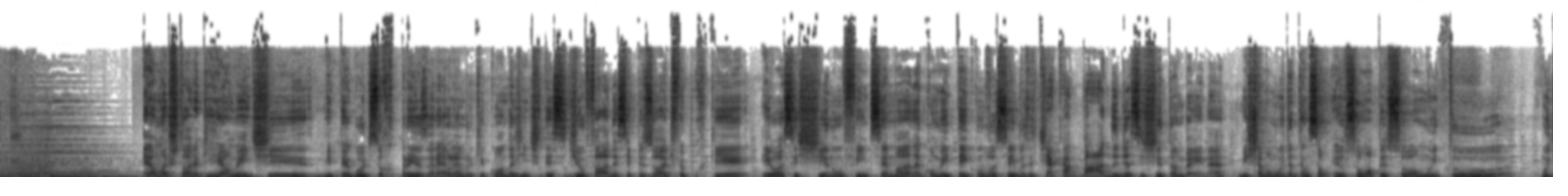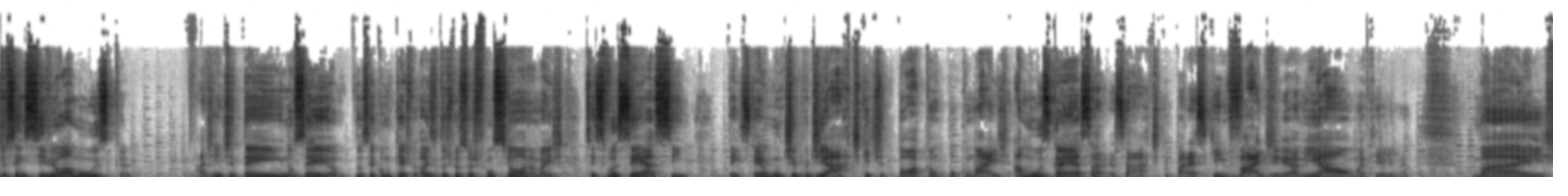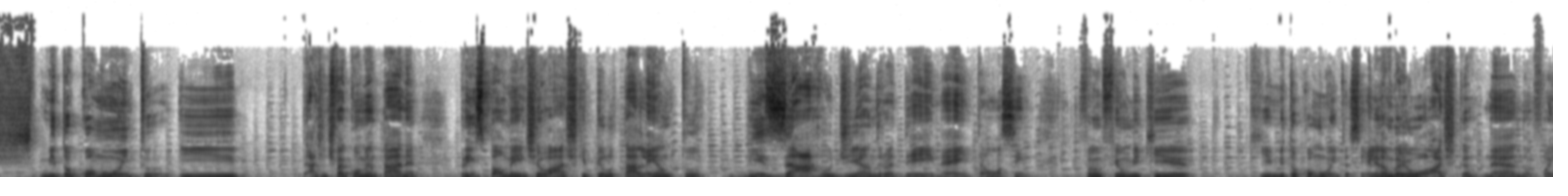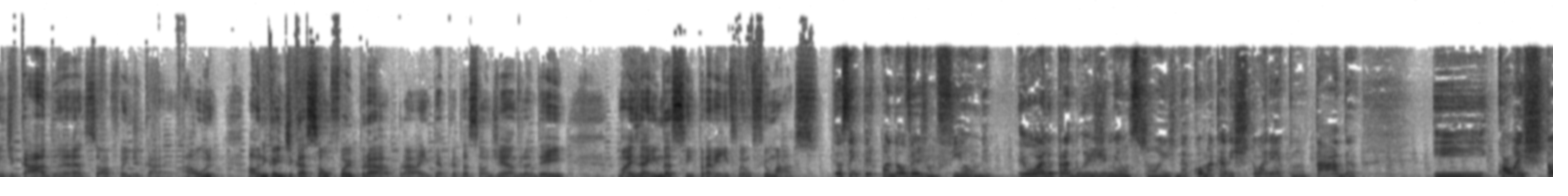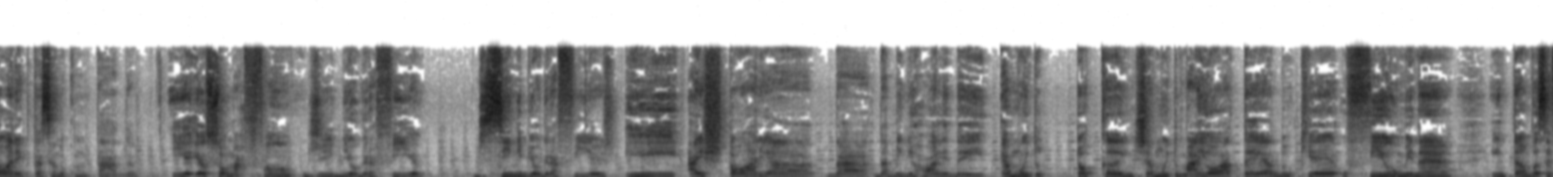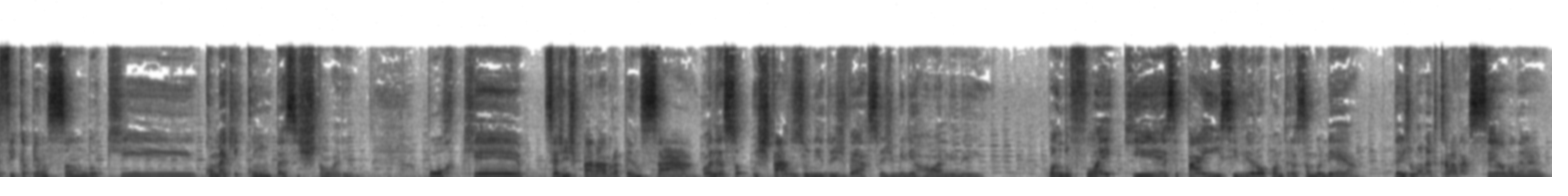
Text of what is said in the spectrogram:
É uma história que realmente me pegou de surpresa, né? Eu lembro que quando a gente decidiu falar desse episódio foi porque eu assisti num fim de semana, comentei com você e você tinha acabado de assistir também, né? Me chamou muita atenção. Eu sou uma pessoa muito muito sensível à música. A gente tem, não sei, eu não sei como que as, as outras pessoas funcionam, mas não sei se você é assim. Tem, se tem algum tipo de arte que te toca um pouco mais. A música é essa, essa arte que parece que invade a minha alma, aquele, né? Mas me tocou muito e a gente vai comentar, né? Principalmente eu acho que pelo talento bizarro de Andrew Day, né? Então, assim, foi um filme que, que me tocou muito, assim. Ele não ganhou o Oscar, né? Não foi indicado, né? Só foi indicado. A, un... a única indicação foi pra, pra interpretação de Andrew Day, mas ainda assim, pra mim, foi um filmaço. Eu sempre, quando eu vejo um filme, eu olho para duas dimensões, né? Como aquela história é contada e qual é a história que está sendo contada. E eu sou uma fã de biografia, de cinebiografias, e a história da, da Billie Holiday é muito tocante, é muito maior até do que o filme, né? Então você fica pensando que. Como é que conta essa história? Porque se a gente parar pra pensar, olha só, Estados Unidos versus Billie Holiday. Quando foi que esse país se virou contra essa mulher? Desde o momento que ela nasceu, né?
